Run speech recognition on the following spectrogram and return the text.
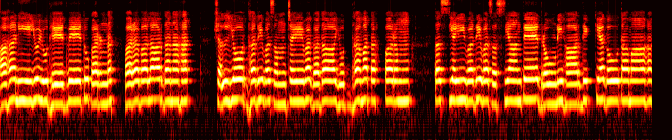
अहनीयुयुधे द्वे तु कर्णः परबलार्दनः। शल्योऽर्धदिवसम् चैव गदायुद्धमतः परम्। तस्यैव दिवसस्यान्ते द्रौणिहार्दिक्यगौतमाः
